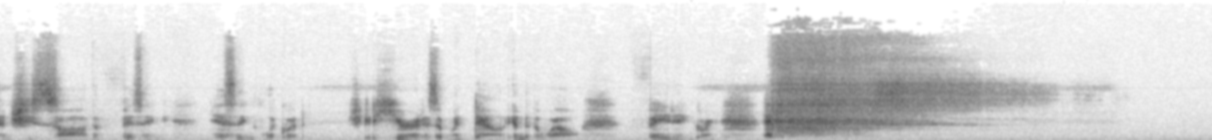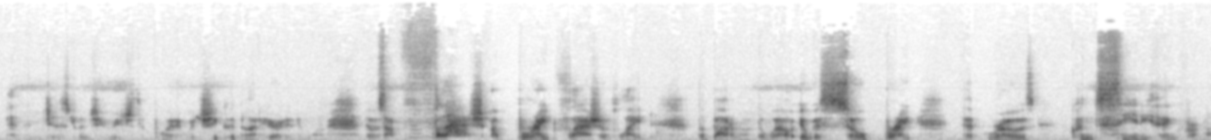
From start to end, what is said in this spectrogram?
and she saw the fizzing, hissing liquid. She could hear it as it went down into the well, fading, going. And then just when she reached the point at which she could not hear it anymore, there was a flash, a bright flash of light at the bottom of the well. It was so bright that Rose couldn't see anything for a moment.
